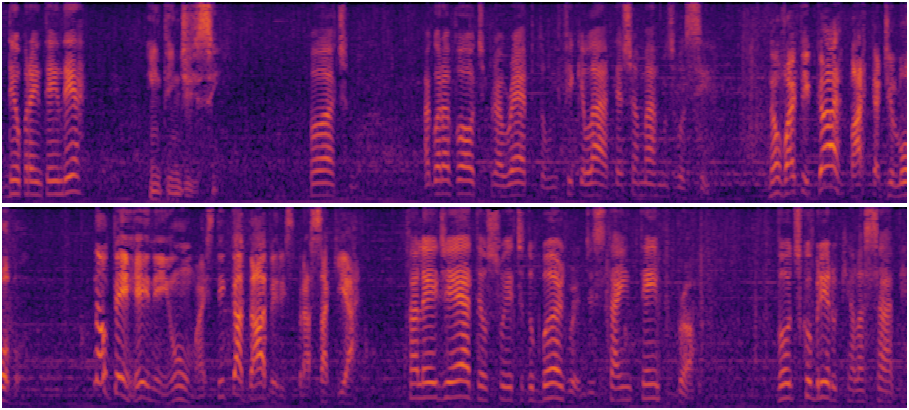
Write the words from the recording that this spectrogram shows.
Deu para entender? Entendi, sim. Ótimo. Agora volte para Repton e fique lá até chamarmos você. Não vai ficar, marca de lobo. Não tem rei nenhum, mas tem cadáveres para saquear. A Lady Ethel Suite do Burgred está em Tempbro. Vou descobrir o que ela sabe.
